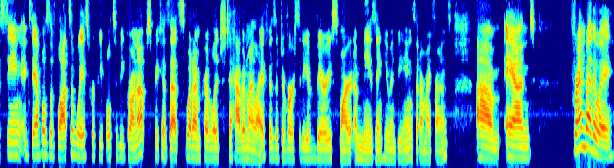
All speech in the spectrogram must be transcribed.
seeing examples of lots of ways for people to be grown-ups because that's what I'm privileged to have in my life is a diversity of very smart, amazing human beings that are my friends. Um, and friend, by the way,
